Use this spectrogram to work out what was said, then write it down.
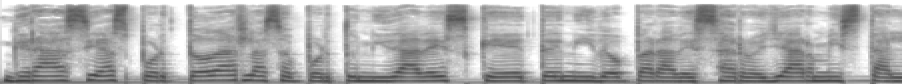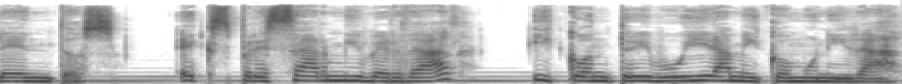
Gracias por todas las oportunidades que he tenido para desarrollar mis talentos, expresar mi verdad y contribuir a mi comunidad.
